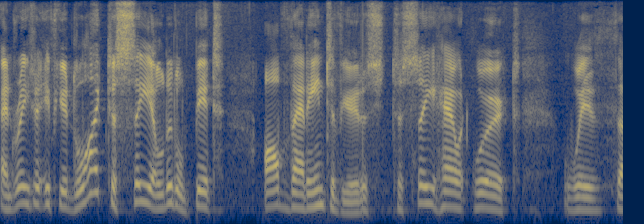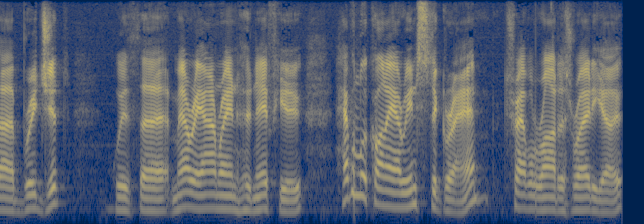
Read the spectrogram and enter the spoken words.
And Rita, if you'd like to see a little bit of that interview, to, to see how it worked with uh, Bridgett, with uh, Mariama and her nephew, have a look on our Instagram, Travel Writers Radio,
